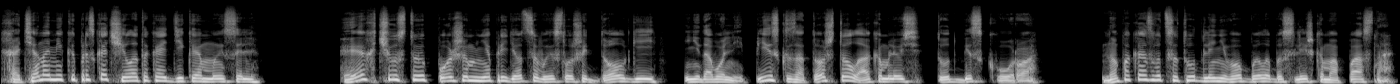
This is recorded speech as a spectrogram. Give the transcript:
хотя на миг и проскочила такая дикая мысль. Эх, чувствую, позже мне придется выслушать долгий и недовольный писк за то, что лакомлюсь тут без куро. Но показываться тут для него было бы слишком опасно,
